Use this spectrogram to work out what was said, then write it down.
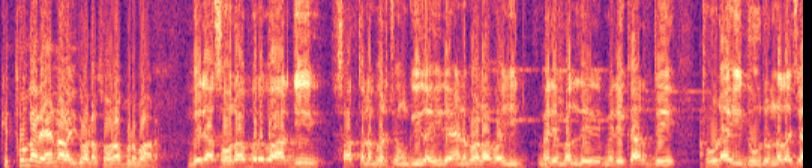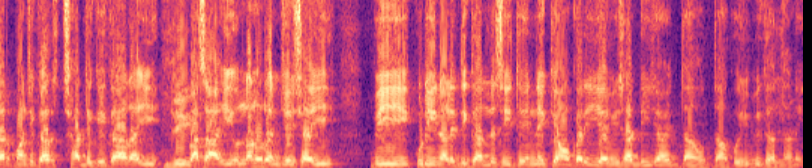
ਕਿੱਥੋਂ ਦਾ ਰਹਿਣ ਵਾਲਾ ਜੀ ਤੁਹਾਡਾ ਸਹੁਰਾ ਪਰਿਵਾਰ? ਮੇਰਾ ਸਹੁਰਾ ਪਰਿਵਾਰ ਜੀ 7 ਨੰਬਰ ਚੌਂਕੀ ਦਾ ਹੀ ਰਹਿਣ ਵਾਲਾ ਵਾ ਜੀ। ਮੇਰੇ ਮਹੱਲੇ ਮੇਰੇ ਘਰ ਦੇ ਥੋੜਾ ਹੀ ਦੂਰ ਉਹਨਾਂ ਦਾ 4-5 ਘਰ ਛੱਡ ਕੇ ਘਰ ਆਈ। ਬਸ ਆਹੀ ਉਹਨਾਂ ਨੂੰ ਰੰਜਿਸ਼ ਆਈ ਵੀ ਕੁੜੀ ਨਾਲ ਇਹਦੀ ਗੱਲ ਸੀ ਤੇ ਇਹਨੇ ਕਿਉਂ ਕਰੀ ਆ ਵੀ ਸਾਡੀ ਜਾਂ ਇਦਾਂ ਉਦਾਂ ਕੋਈ ਵੀ ਗੱਲ ਨਹੀਂ।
